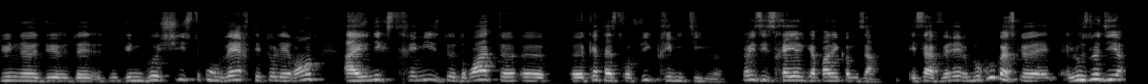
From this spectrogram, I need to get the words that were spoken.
d'une, gauchiste ouverte et tolérante à une extrémiste de droite euh, euh, catastrophique, primitive. C'est Israël qui a parlé comme ça. Et ça a fait rire beaucoup parce qu'elle elle ose le dire.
